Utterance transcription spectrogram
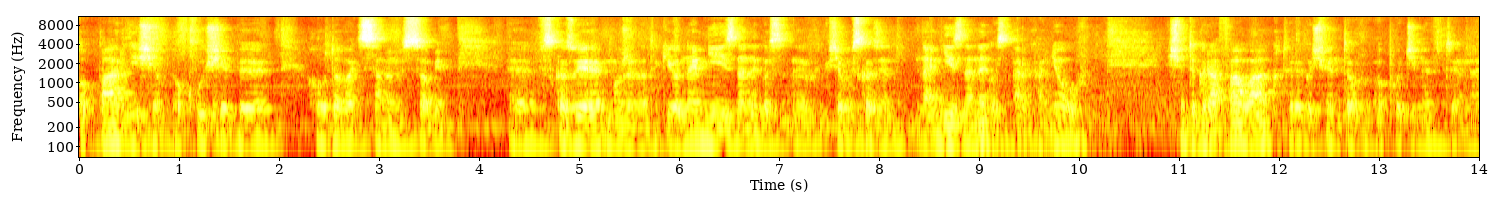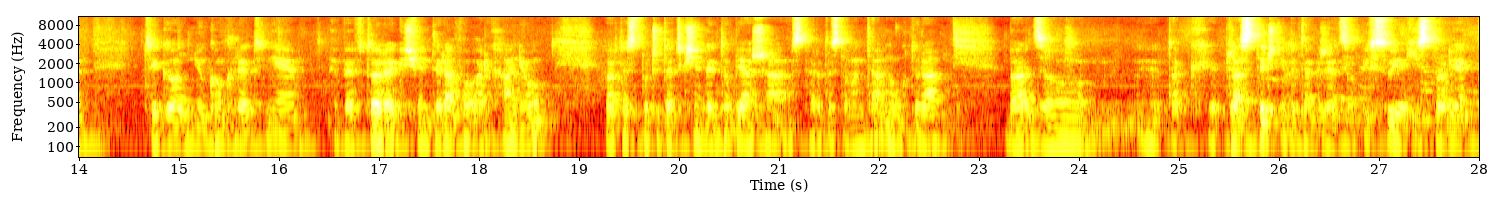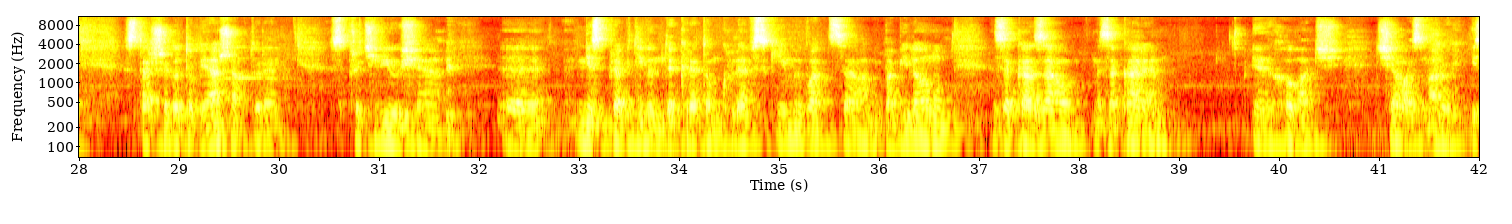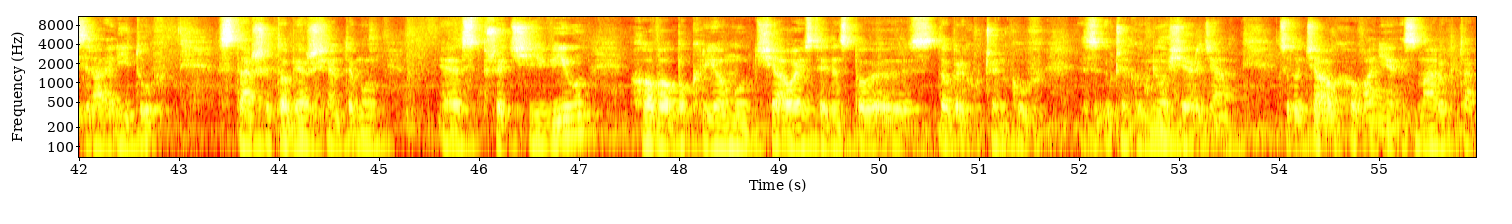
oparli się pokusie, by hołdować samym sobie. E, Wskazuję może na takiego najmniej znanego, e, chciałbym wskazać na najmniej znanego z archaniołów, świętego Rafała, którego święto obchodzimy w tym tygodniu, konkretnie we wtorek, święty Rafał Archanioł. Warto jest poczytać księgę Tobiasza starotestamentalną, która bardzo e, tak plastycznie, by tak rzec, opisuje historię starszego Tobiasza, który sprzeciwił się e, niesprawiedliwym dekretom królewskim. Władca Babilonu zakazał za karę e, chować ciała zmarłych Izraelitów. Starszy Tobiasz się temu e, sprzeciwił, chował pokryjomu ciała. Jest to jeden z, po, z dobrych uczynków, z uczynków miłosierdzia co do ciała, chowanie zmarłych, tak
